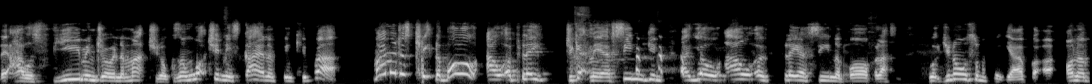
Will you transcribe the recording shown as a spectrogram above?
that I was fuming during the match, you know, because I'm watching this guy and I'm thinking, bruh, my man just kicked the ball out of play. Do you get me? I've seen him give, uh, yo, out of play. I've seen the ball, that's, but you know something? Yeah, I've got uh, on a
